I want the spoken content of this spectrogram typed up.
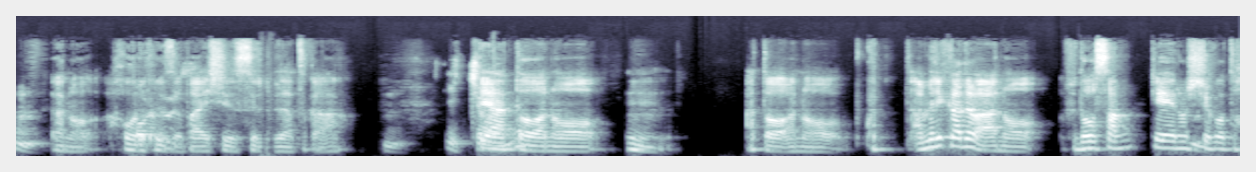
うん。あの、ホールフーズを買収するだとか、で、一丁ね。あと、あの、うん。あと、あの、こアメリカでは、あの、不動産系の仕事、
